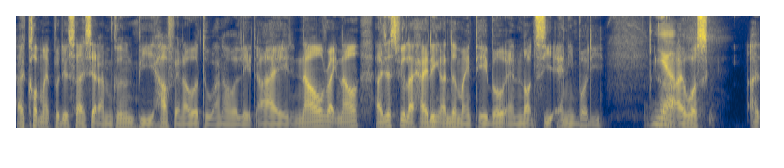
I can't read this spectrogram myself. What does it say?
I called my producer. I said I'm going to be half an hour to one hour late. I now, right now, I just feel like hiding under my table and not see anybody. Uh, Yeah. I was. I,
